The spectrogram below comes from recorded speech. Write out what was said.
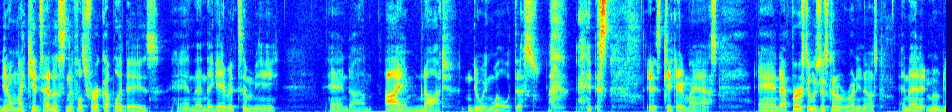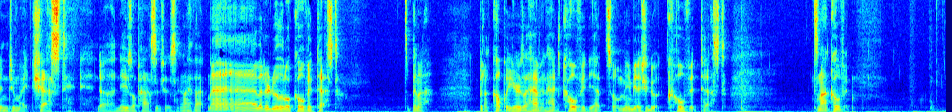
you know, my kids had the sniffles for a couple of days, and then they gave it to me. And um, I am not doing well with this. it, is, it is kicking my ass. And at first, it was just kind of a runny nose, and then it moved into my chest and uh, nasal passages. And I thought, eh, I better do a little COVID test. It's been a been a couple years. I haven't had COVID yet, so maybe I should do a COVID test. It's not COVID.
